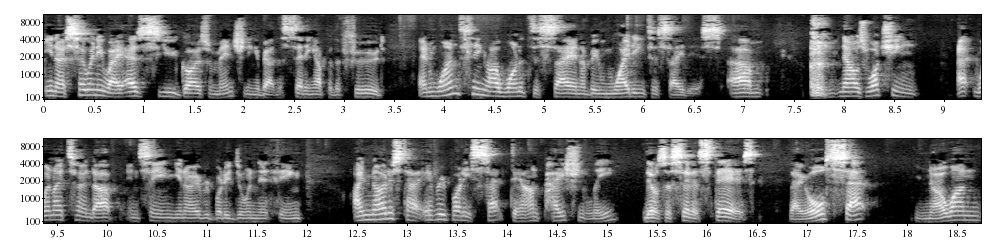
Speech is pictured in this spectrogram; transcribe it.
you know, so anyway, as you guys were mentioning about the setting up of the food, and one thing I wanted to say, and I've been waiting to say this. Um, now, I was watching at, when I turned up and seeing, you know, everybody doing their thing, I noticed how everybody sat down patiently. There was a set of stairs. They all sat no one,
